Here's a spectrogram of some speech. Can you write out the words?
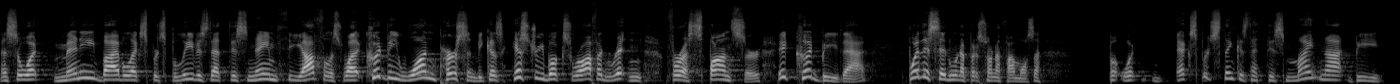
And so, what many Bible experts believe is that this name Theophilus, while it could be one person, because history books were often written for a sponsor, it could be that. Puede ser una persona famosa. But what experts think is that this might not be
